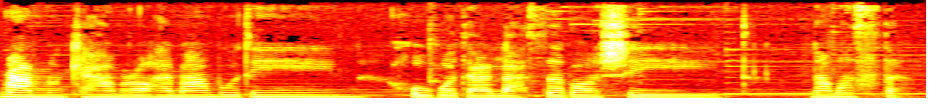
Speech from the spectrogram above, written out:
ممنون که همراه من بودین. خوب و در لحظه باشید. نماسته.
